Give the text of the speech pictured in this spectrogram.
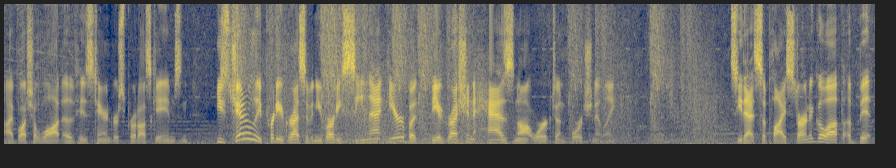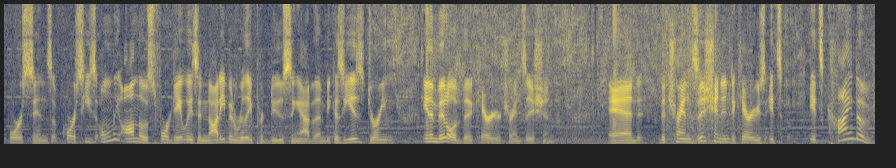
I've watched a lot of his Terran versus Protoss games, and He's generally pretty aggressive, and you've already seen that here, but the aggression has not worked, unfortunately. See that supply starting to go up a bit for Ssinz. Of course, he's only on those four gateways and not even really producing out of them because he is during in the middle of the carrier transition. And the transition into carriers, it's it's kind of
